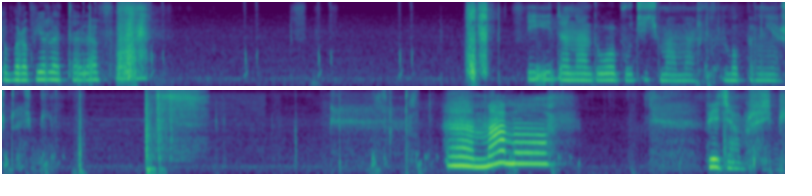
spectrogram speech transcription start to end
Dobra, biorę telefon. I idę na dół budzić mamę, bo pewnie jeszcze śpi. E, mamo! Wiedziałam, że śpi.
